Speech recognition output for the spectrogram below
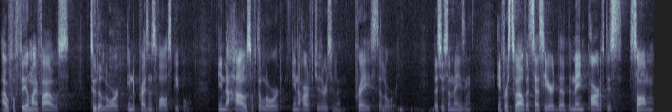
I will fulfill my vows to the Lord in the presence of all his people, in the house of the Lord, in the heart of Jerusalem. Praise the Lord. That's just amazing. In verse 12, it says here, that the main part of this psalm,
